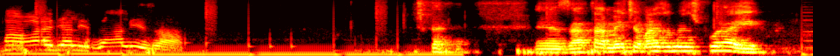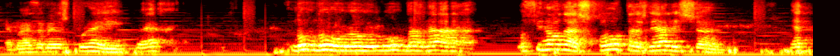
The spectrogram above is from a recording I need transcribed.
na hora de alisar, alisar. É, exatamente, é mais ou menos por aí. É mais ou menos por aí. É, no, no, no, na, no final das contas, né, Alexandre? É,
